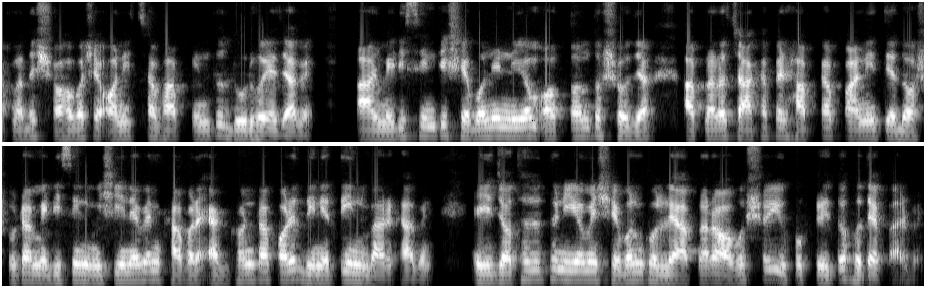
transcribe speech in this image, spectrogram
আপনাদের সহবাসে অনিচ্ছা ভাব কিন্তু দূর হয়ে যাবে। আর মেডিসিনটি সেবনের নিয়ম অত্যন্ত সোজা। আপনারা চা কাপের হাফ কাপ পানিতে ১০ ফোঁটা মেডিসিন মিশিয়ে নেবেন, খাবার এক ঘণ্টা পরে দিনে তিনবার খাবেন। এই যথাযথ নিয়মে সেবন করলে আপনারা অবশ্যই উপকৃত হতে পারবেন।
